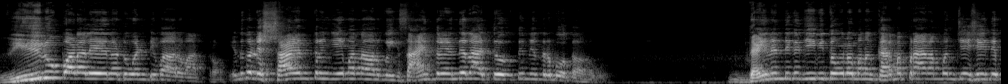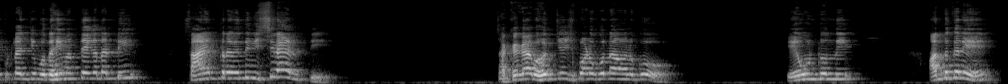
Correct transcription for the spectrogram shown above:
వీలు పడలేనటువంటి వారు మాత్రం. ఎందుకంటే సాయంత్రం చేయమన్నావు అనుకో ఇంక సాయంత్రం ఏంది రాత్రి ఒకటి నిద్రపోతావు నువ్వు. దైనందిక జీవితంలో మనం కర్మ ప్రారంభం చేసేది ఎప్పటి ఉదయం అంతే కదండి. సాయంత్రం ఏంది? విశ్రాంతి. చక్కగా భోజనం చేసి పడుకున్నాం అనుకో ఏముంటుంది? అందుకని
